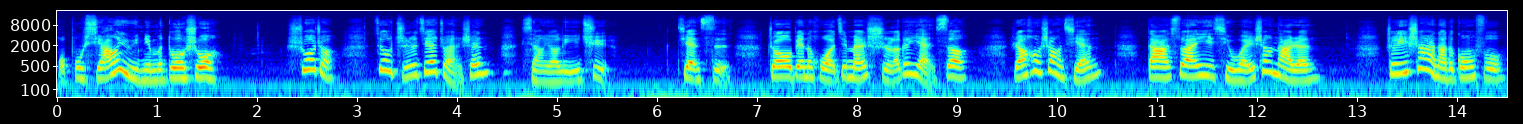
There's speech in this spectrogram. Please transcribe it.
我不想与你们多说。说着，就直接转身想要离去。见此，周边的伙计们使了个眼色，然后上前，打算一起围上那人。这一刹那的功夫。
